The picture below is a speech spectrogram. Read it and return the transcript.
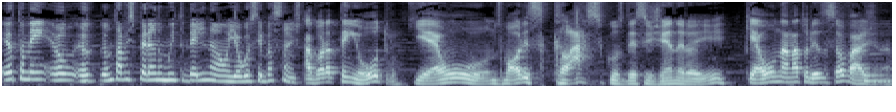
eu também, eu, eu, eu não tava esperando muito dele, não, e eu gostei bastante. Agora tem outro, que é um dos maiores clássicos desse gênero aí, que é o Na Natureza Selvagem, né?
